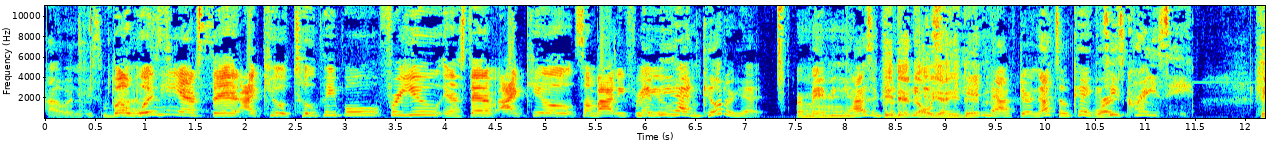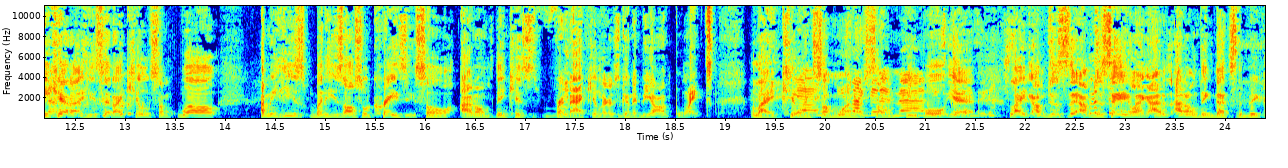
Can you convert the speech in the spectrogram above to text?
I wouldn't be surprised. But wouldn't he have said, "I killed two people for you" instead of "I killed somebody for Maybe you"? Maybe he hadn't killed her yet, or maybe he hasn't. He Killed her. did? He Oh, just yeah, he did. kidnapped her, and that's okay because Right. he's crazy. He can He said, "I killed some." Well, I mean, he's but he's also crazy, so I don't think his vernacular is going to be on point. Like killing Yeah, someone or some people. Yeah, like I'm just I'm just saying. Like I, I don't think that's the big.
